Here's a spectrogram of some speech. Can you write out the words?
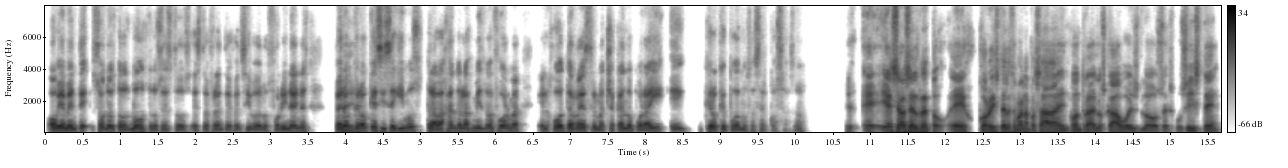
Obviamente son otros monstruos estos, este frente defensivo de los 49ers, pero creo que si seguimos trabajando de la misma forma, el juego terrestre machacando por ahí, eh, creo que podemos hacer cosas, ¿no? E, e, ese va a ser el reto. Eh, corriste la semana pasada en contra de los Cowboys, los expusiste,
